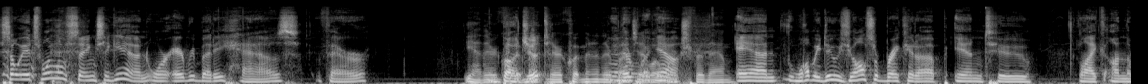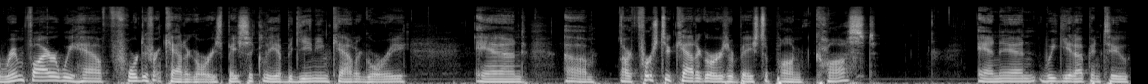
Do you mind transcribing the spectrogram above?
so it's one of those things again where everybody has their Yeah, their Budget. equipment, their equipment, and their Yeah, their- budget. What yeah. works for them? and what we do is you also break it up into like on the rimfire we have four different categories, basically a beginning category, and um, our first two categories are based upon cost, and then we get up into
